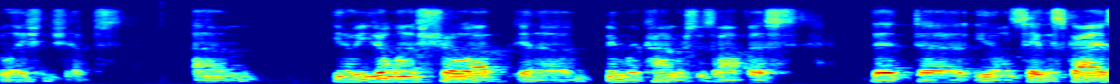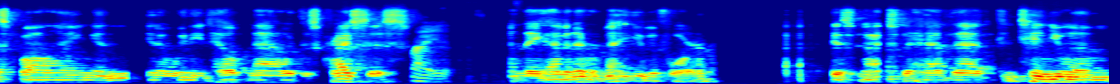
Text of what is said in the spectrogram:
relationships. Um, you know, you don't want to show up in a member of Congress's office that uh, you know and say the sky is falling and you know we need help now with this crisis. Right. And they haven't ever met you before. Uh, it's nice to have that continuum,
